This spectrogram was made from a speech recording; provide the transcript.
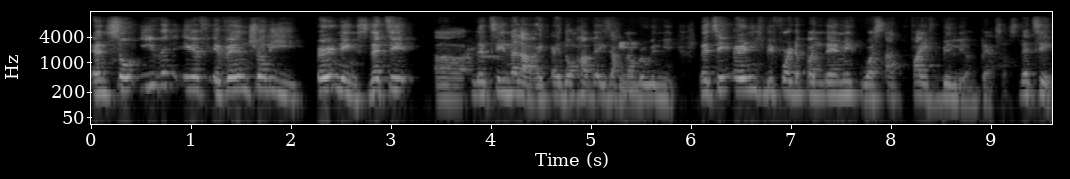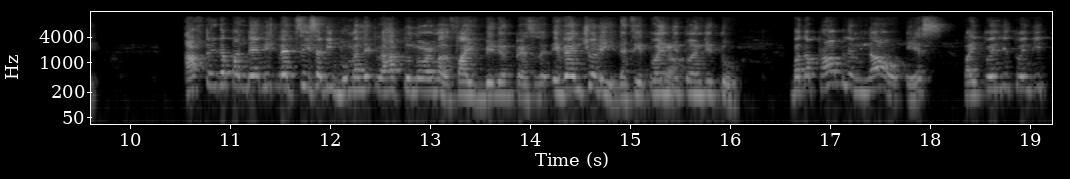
And so even if eventually earnings, let's say uh let's say na lang, I, I don't have the exact Mhm. number with me. Let's say earnings before the pandemic was at 5 billion pesos. Let's say after the pandemic, let's say sabi bumalik lahat to normal, 5 billion pesos. Eventually, let's say 2022. But the problem now is by 2022,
